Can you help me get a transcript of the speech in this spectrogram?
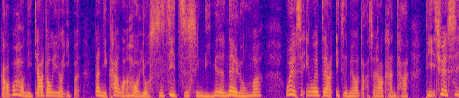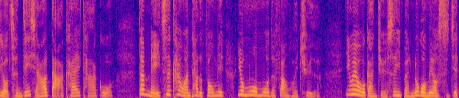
搞不好你家中也有一本，但你看完后有实际执行里面的内容吗？我也是因为这样一直没有打算要看它，的确是有曾经想要打开它过，但每一次看完它的封面，又默默的放回去了，因为我感觉是一本如果没有实践，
